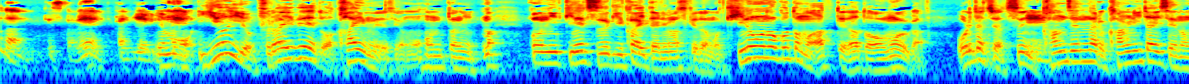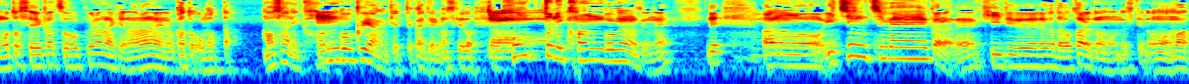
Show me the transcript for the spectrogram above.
うなんですかね？って感じだけいやもうどね。いよいよプライベートは皆無ですよもう本当にまあこの日記ね続き書いてありますけども昨日のこともあってだとは思うが俺たちはついに完全なる管理体制のもと生活を送らなきゃならないのかと思ったまさに監獄やんけって書いてありますけど、本当に監獄なんですよね。で、あのー、1日目からね、聞いていただいた方わかると思うんですけども、まあ、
